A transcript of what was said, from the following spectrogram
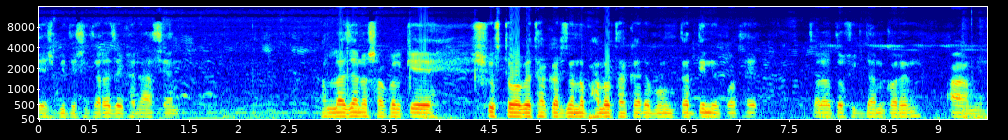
দেশ বিদেশে যারা যেখানে আছেন। আল্লাহ যেন সকলকে সুস্থভাবে থাকার জন্য ভালো থাকার এবং তার দিনের পথে চলার তৌফিক দান করেন। আমিন।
